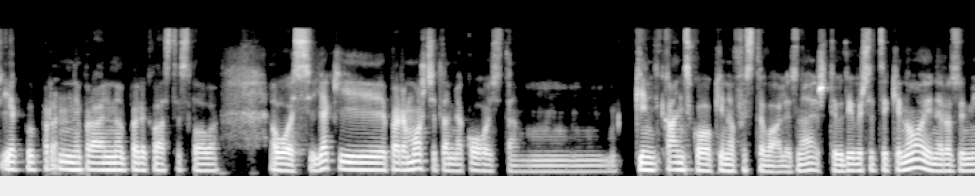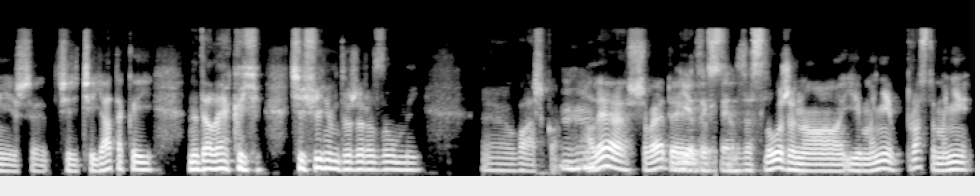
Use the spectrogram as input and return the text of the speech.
як би неправильно перекласти слово. Ось, як і переможці там якогось там канського кінофестивалю. Знаєш, ти дивишся це кіно і не розумієш, е, чи чи я такий недалекий, чи фільм дуже розумний. Е, важко. Угу. Але шведи заслужено, і мені просто мені.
